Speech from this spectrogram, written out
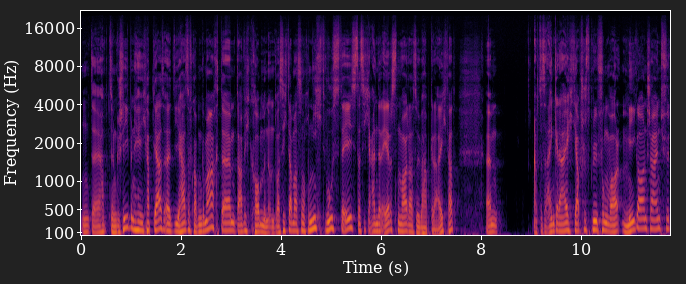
und äh, habe dann geschrieben, hey, ich habe die, äh, die, Hausaufgaben gemacht, ähm, darf ich kommen? Und was ich damals noch nicht wusste, ist, dass ich einer der ersten war, der es überhaupt gereicht hat. Ähm, habe das eingereicht. Die Abschlussprüfung war mega anscheinend für,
